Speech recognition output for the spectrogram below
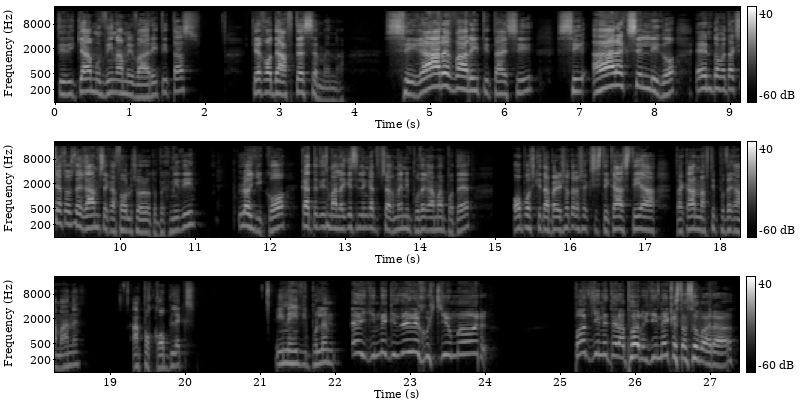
τη δικιά μου δύναμη βαρύτητας και έρχονται αυτές σε μένα. Σιγάρε βαρύτητα εσύ, άραξε λίγο. Εν τω μεταξύ αυτός δεν γάμισε καθόλου σε όλο το παιχνίδι. Λογικό. Κάτι τέτοιες μαλακές λένε κάτι ψαγμένοι που δεν γαμάνε ποτέ. Όπως και τα περισσότερα σεξιστικά αστεία τα κάνουν αυτοί που δεν γαμάνε. Από κόμπλεξ. Είναι ήδη που λένε Ε, γυναίκες δεν έχουν χιούμορ. Πώς γίνεται να πάρω γυναίκα στα σοβαρά;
